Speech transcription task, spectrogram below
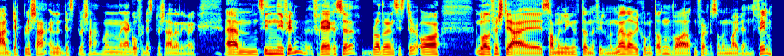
er Desplechin eller Desplechin, men jeg går for Desplechin denne gang. Um, sin nye film, 'Frère Sør', 'Brother and Sister'. og noe av det første jeg sammenlignet denne filmen med, da vi kom ut av den, var at den føltes som en My Venn-film.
